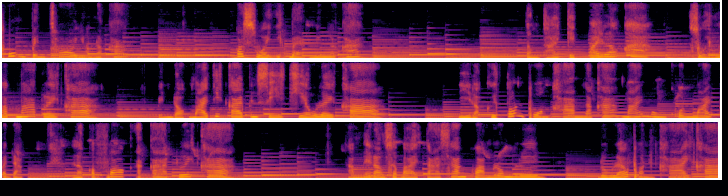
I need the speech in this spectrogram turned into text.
พุ่มเป็นช่ออยู่นะคะ ก็สวยอีกแบบนึงนะคะต้องถ่ายเก็บไว้แล้วค่ะ สวยมากๆเลยค่ะ เป็นดอกไม้ที่กลายเป็นสีเขียวเลยค่ะ นี่แหละคือต้นพวงคามนะคะ ไม้มงคลไม้ประดับ แล้วก็ฟอกอากาศด้วยค่ะทำให้เราสบายตาสร้างความร่มรื่น ดูแล้วผ่อนคลายค่ะ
